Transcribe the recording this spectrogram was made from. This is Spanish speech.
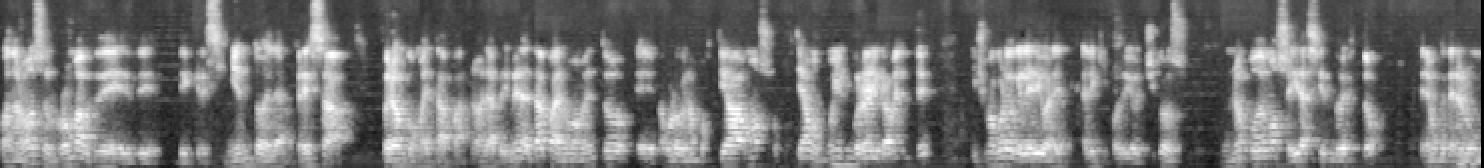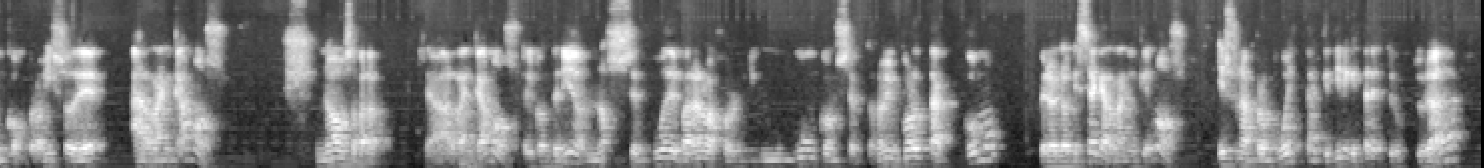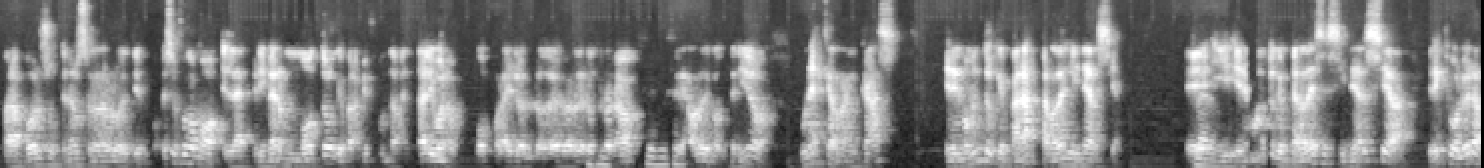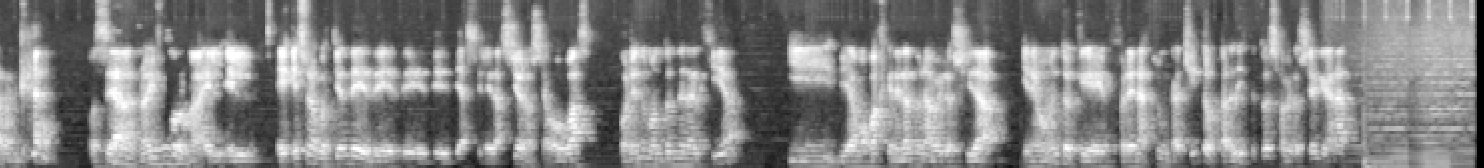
cuando armamos el roadmap de, de, crecimiento de la empresa, fueron como etapas, ¿no? La primera etapa, en un momento, eh, me acuerdo que no posteábamos, o posteábamos muy esporádicamente, y yo me acuerdo que le digo al, al, equipo, digo, chicos, no podemos seguir haciendo esto, tenemos que tener un compromiso de arrancamos, no vamos a parar. O sea, arrancamos, el contenido no se puede parar bajo ningún concepto. No me importa cómo, pero lo que sea que arranquemos es una propuesta que tiene que estar estructurada para poder sostenerse a lo largo del tiempo. Eso fue como el primer moto que para mí es fundamental, y bueno, vos por ahí lo, debes ver del otro lado, creador de contenido. Una vez que arrancás, en el momento que parás, perdés la inercia. Eh, y en el momento que perdés esa inercia, tenés que volver a arrancar. O sea, no hay forma. El, e, es una cuestión de, de, de, aceleración. O sea, vos vas poniendo un montón de energía y, digamos, vas generando una velocidad y en el momento que frenaste un cachito, perdiste toda esa velocidad que ganaste.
